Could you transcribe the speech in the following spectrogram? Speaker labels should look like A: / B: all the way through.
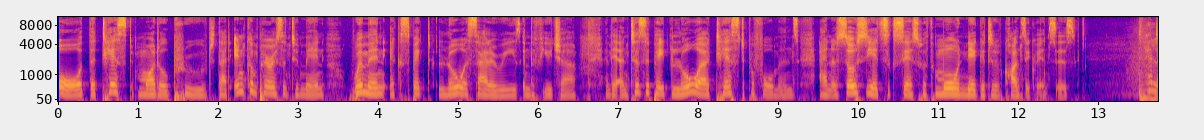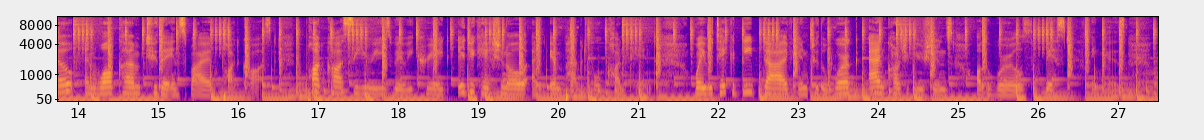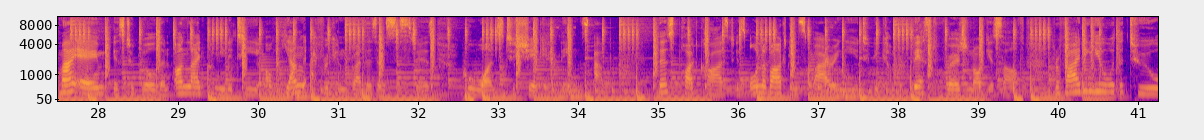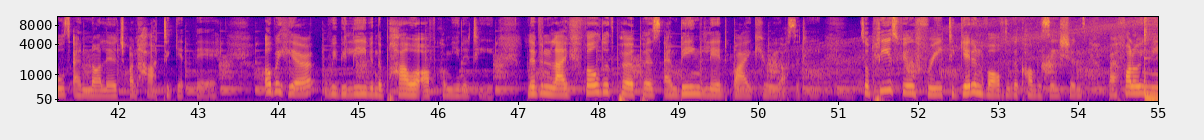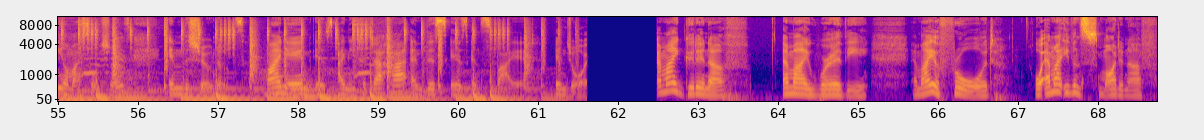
A: or the test model proved that in comparison to men, women expect lower salaries in the future and they anticipate lower test performance and associate success with more negative consequences. Hello, and welcome to the Inspired Podcast, the podcast series where we create educational and impactful content, where we take a deep dive into the work and contributions of the world's best thinkers. My aim is to build an online community of young African brothers and sisters who want to shake things up. This podcast is all about inspiring you to become the best version of yourself, providing you with the tools and knowledge on how to get there. Over here, we believe in the power of community, living life filled with purpose and being led by curiosity. So please feel free to get involved in the conversations by following me on my socials in the show notes. My name is Anita Jaha, and this is Inspired. Enjoy. Am I good enough? Am I worthy? Am I a fraud? Or am I even smart enough?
